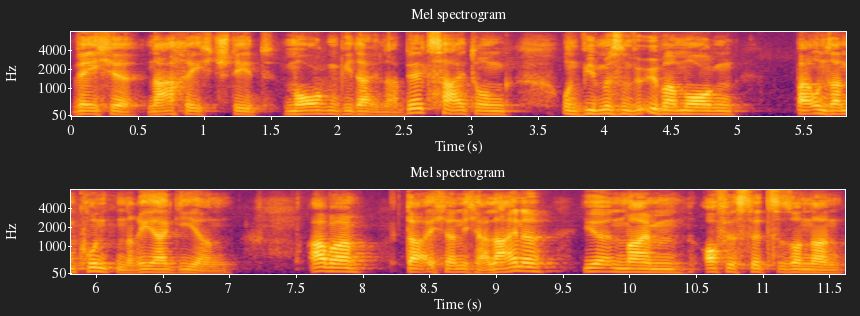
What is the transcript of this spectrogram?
welche Nachricht steht morgen wieder in der Bildzeitung und wie müssen wir übermorgen bei unseren Kunden reagieren. Aber da ich ja nicht alleine hier in meinem Office sitze, sondern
